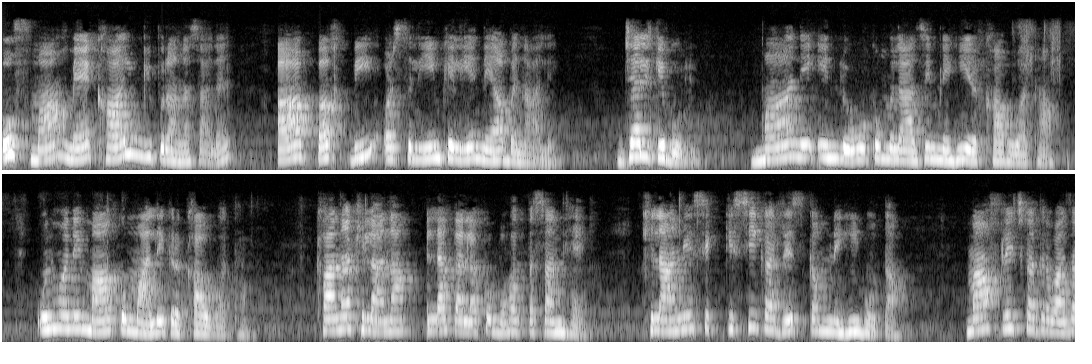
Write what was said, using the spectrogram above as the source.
اف ماں، میں کھا لوں گی پرانا سالن۔ آپ بخت بھی اور سلیم کے لیے نیا بنا لیں۔ جل کے بولی ماں نے ان لوگوں کو ملازم نہیں رکھا ہوا تھا۔ انہوں نے ماں کو مالک رکھا ہوا تھا۔ کھانا کھلانا اللہ تعالیٰ کو بہت پسند ہے۔ کھلانے سے کسی کا رزق کم نہیں ہوتا۔ ماں فریج کا دروازہ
